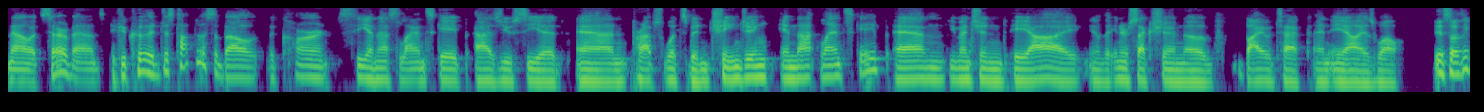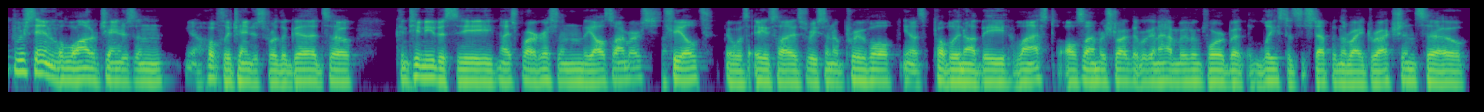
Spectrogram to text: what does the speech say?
now at Cerevance, if you could just talk to us about the current CNS landscape as you see it, and perhaps what's been changing in that landscape. And you mentioned AI, you know, the intersection of biotech and AI as well. Yeah, so I think we're seeing a lot of changes and you know, hopefully changes for the good. So continue to see nice progress in the Alzheimer's field with Eisai's recent approval. You know, it's probably not the last Alzheimer's drug that we're going to have moving forward, but at least it's a step in the right direction. So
